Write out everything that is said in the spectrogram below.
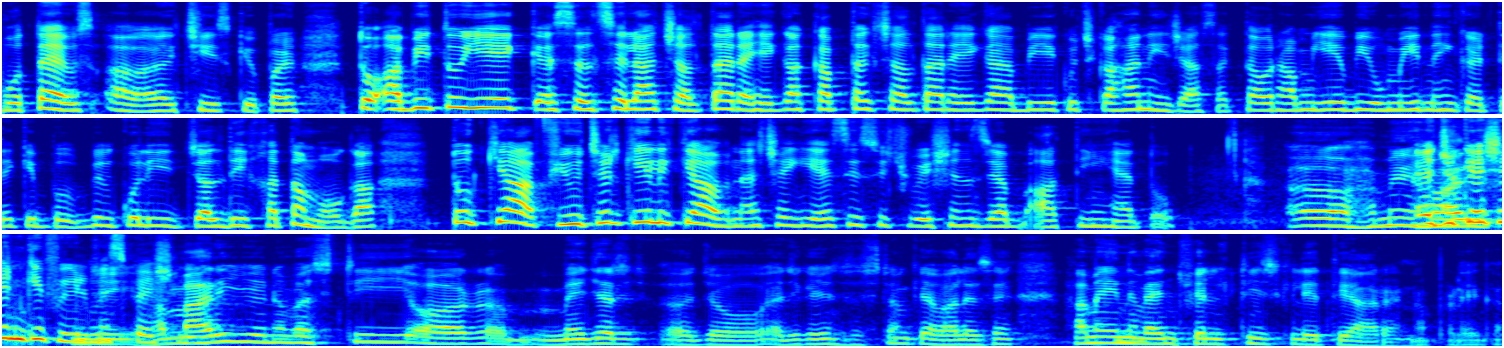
ہوتا ہے اس چیز کے اوپر تو ابھی تو یہ ایک سلسلہ چلتا رہے گا کب تک چلتا رہے گا ابھی یہ کچھ کہا نہیں جا سکتا اور ہم یہ بھی امید نہیں کرتے کہ بالکل ہی جلدی ختم ہوگا تو کیا فیوچر کے لیے کیا ہونا چاہیے ایسی سچویشنز جب آتی ہیں تو ہمیں فیلڈ میں جی، ہماری یونیورسٹی اور میجر جو ایجوکیشن سسٹم کے حوالے سے ہمیں انوینچولیٹیز کے لیے تیار رہنا پڑے گا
